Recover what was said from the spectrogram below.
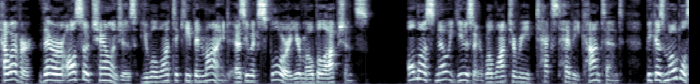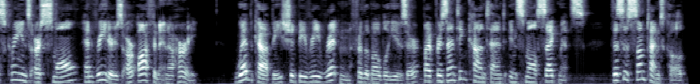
However, there are also challenges you will want to keep in mind as you explore your mobile options. Almost no user will want to read text-heavy content because mobile screens are small and readers are often in a hurry. Web copy should be rewritten for the mobile user by presenting content in small segments, this is sometimes called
